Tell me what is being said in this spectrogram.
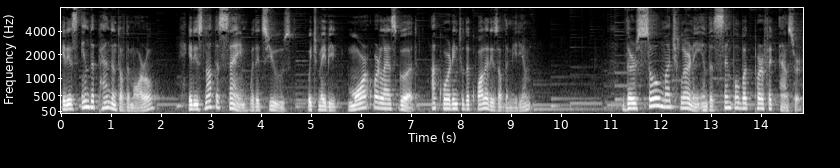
It is independent of the moral. It is not the same with its use, which may be more or less good according to the qualities of the medium. There's so much learning in the simple but perfect answer.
